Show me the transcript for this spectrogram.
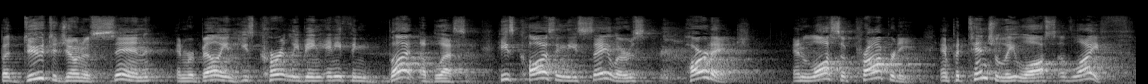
But due to Jonah's sin and rebellion, he's currently being anything but a blessing. He's causing these sailors heartache and loss of property and potentially loss of life.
